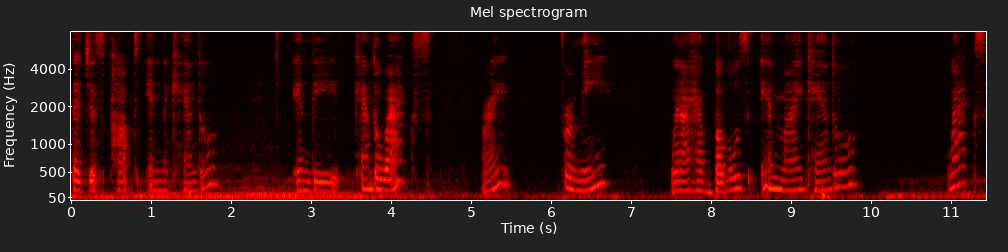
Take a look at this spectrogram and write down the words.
that just popped in the candle, in the candle wax, right? For me, when I have bubbles in my candle, wax,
